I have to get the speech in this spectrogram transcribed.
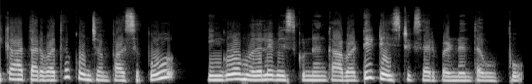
ఇక ఆ తర్వాత కొంచెం పసుపు ఇంగువ మొదలు వేసుకున్నాం కాబట్టి టేస్ట్కి సరిపడినంత ఉప్పు.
